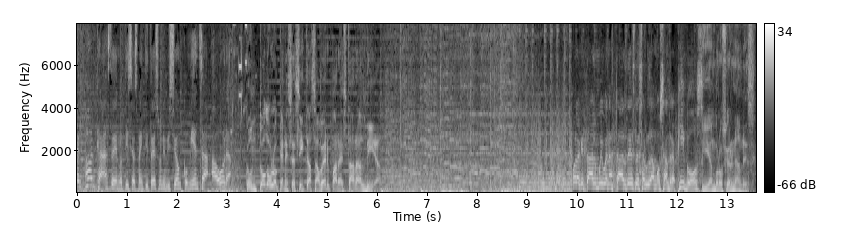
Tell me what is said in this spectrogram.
El podcast de Noticias 23 Univisión comienza ahora. Con todo lo que necesitas saber para estar al día. Hola, ¿qué tal? Muy buenas tardes. Les saludamos Sandra Peebles. Y Ambrosio Hernández.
